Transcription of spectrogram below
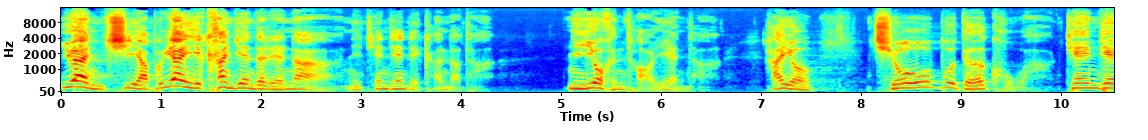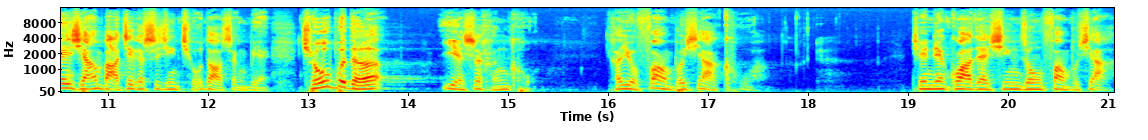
怨气啊，不愿意看见的人呐，你天天得看到他，你又很讨厌他，还有求不得苦啊，天天想把这个事情求到身边，求不得也是很苦，还有放不下苦啊。天天挂在心中放不下，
